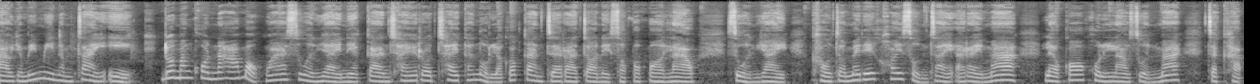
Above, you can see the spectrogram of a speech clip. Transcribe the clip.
ลาวยังไม่มีน้ำใจอีก โดยบางคนนะคะบอกว่าส่วนใหญ่เนี่ยการใช้รถใช้ถนนแล้วก็การจราจรในสปปลาว ส่วนใหญ่เขาจะไม่ได้ค่อยสนใจอะไรมาก แล้วก็คนลาวส่วนมากจะขับ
